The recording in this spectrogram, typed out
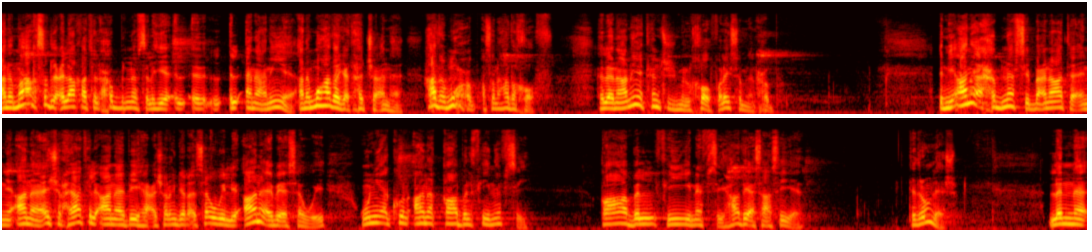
أنا ما أقصد العلاقة الحب النفس اللي هي ال ال الأنانية، أنا مو هذا قاعد احكي عنها، هذا مو حب أصلا هذا خوف. الأنانية تنتج من الخوف وليس من الحب. إني أنا أحب نفسي معناته إني أنا أعيش الحياة اللي أنا أبيها عشان أقدر أسوي اللي أنا أبي اسويه وإني أكون أنا قابل في نفسي. قابل في نفسي، هذه أساسية. تدرون ليش؟ لأن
